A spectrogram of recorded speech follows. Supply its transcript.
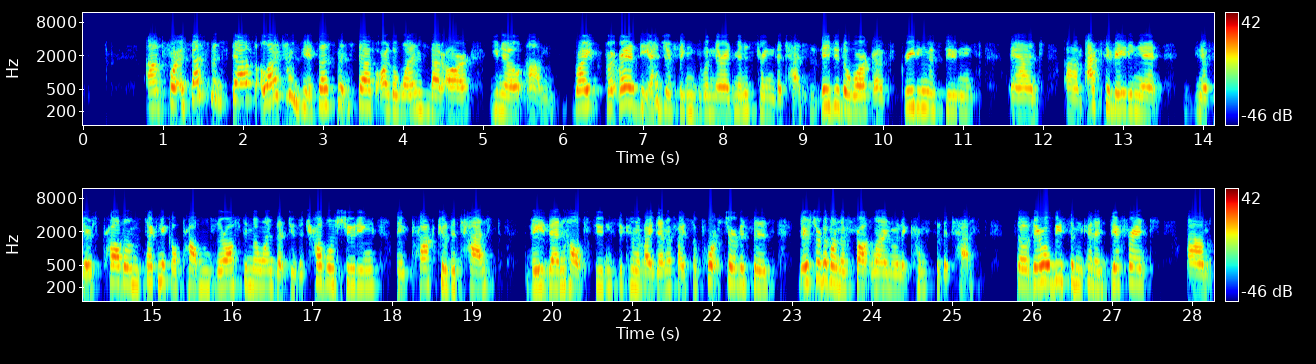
Um, for assessment staff, a lot of times the assessment staff are the ones that are, you know, um, right, right at the edge of things when they're administering the test. They do the work of greeting the students and um, activating it, you know, if there's problems, technical problems, they're often the ones that do the troubleshooting. They proctor the test. They then help students to kind of identify support services. They're sort of on the front line when it comes to the test. So there will be some kind of different um,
